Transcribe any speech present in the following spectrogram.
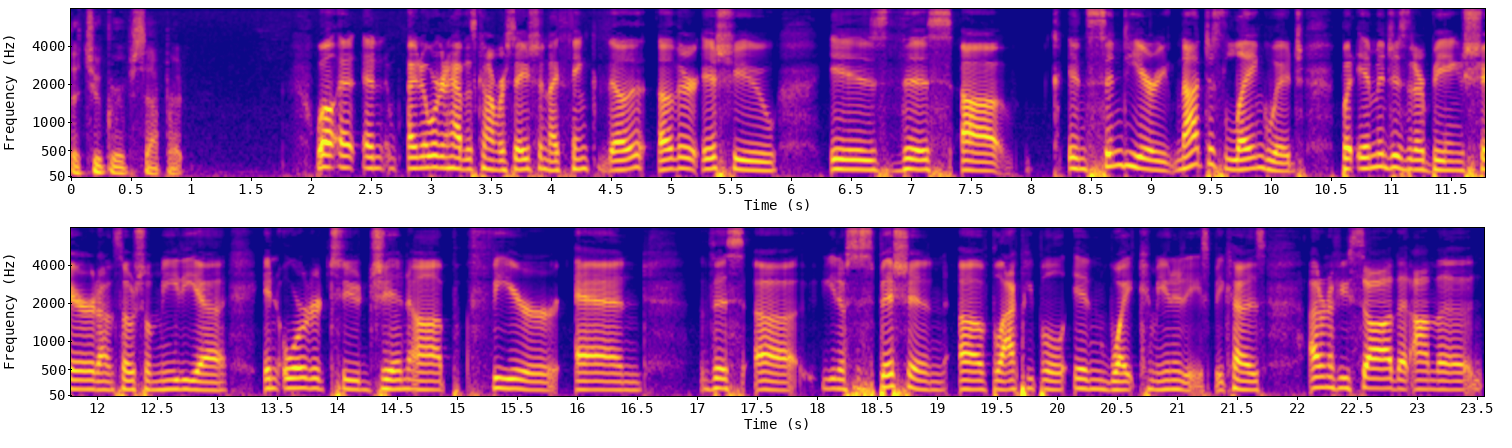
the two groups separate. Well, and, and I know we're going to have this conversation. I think the other issue is this uh, incendiary, not just language, but images that are being shared on social media in order to gin up fear and this uh you know suspicion of black people in white communities because I don't know if you saw that on the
